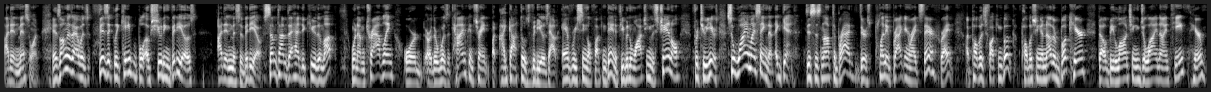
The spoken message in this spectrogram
I didn't miss one. As long as I was physically capable of shooting videos, I didn't miss a video. Sometimes I had to queue them up when I'm traveling or, or there was a time constraint, but I got those videos out every single fucking day. And if you've been watching this channel for two years, so why am I saying that? Again, this is not to brag. There's plenty of bragging rights there, right? I published fucking book, publishing another book here that'll be launching July 19th here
